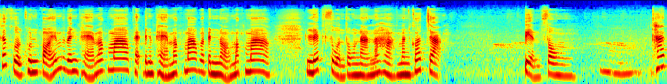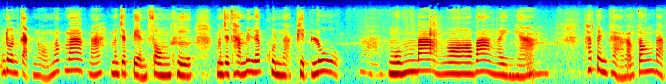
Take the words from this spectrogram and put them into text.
ถ้าเกิดคุณปล่อยให้มันเป็นแผลมากๆ แผลเป็นแผลมากๆ มันเป็นหนองมาก ๆ เล็บส่วนตรงนั้นนะคะ มันก็จะเปลี่ยนทรงอืมถ้าโดนกัดหนองมากๆนะ มันจะเปลี่ยนทรงคือ มันจะทำให้เล็บคุณอะผิดรูปค่ะงุ้มบ้าง งอบ้างอะไรอย่างเงี้ย ถ้าเป็นแผลเราต้องแบบ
